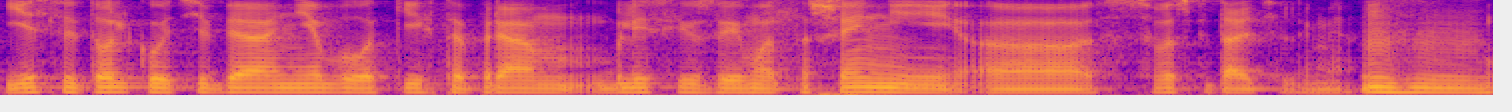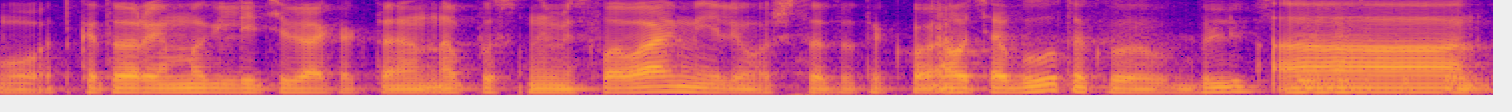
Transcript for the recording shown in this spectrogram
если только у тебя не было каких-то прям близких взаимоотношений э, с воспитателями, угу. вот, которые могли тебя как-то напутственными словами или вот что-то такое. А у тебя было такое? Были а,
